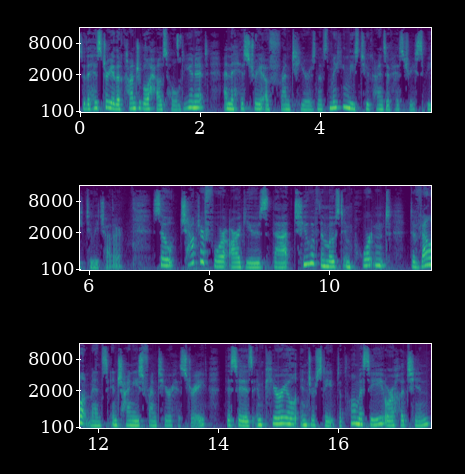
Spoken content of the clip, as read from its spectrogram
So, the history of the conjugal household unit and the history of frontiers. And it's making these two kinds of history speak to each other. So, chapter four argues that two of the most important developments in Chinese frontier history this is imperial interstate diplomacy, or Heqin,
